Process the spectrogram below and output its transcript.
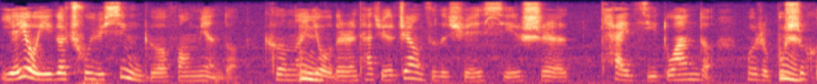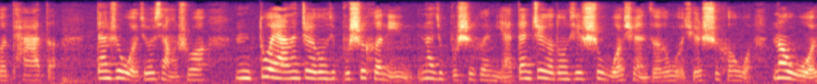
也有一个出于性格方面的，可能有的人他觉得这样子的学习是太极端的。或者不适合他的，但是我就想说，嗯，对呀，那这个东西不适合你，那就不适合你啊。但这个东西是我选择的，我觉得适合我，那我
